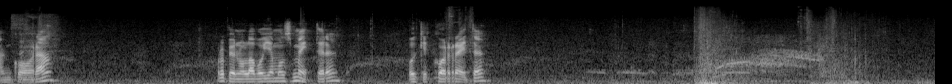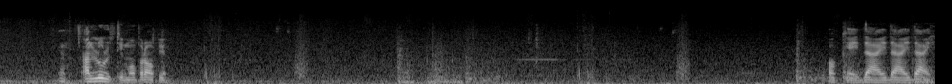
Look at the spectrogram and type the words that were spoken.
Ancora? Proprio non la vogliamo smettere? Voi che correte? Mm, all'ultimo proprio. Ok, dai, dai, dai.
